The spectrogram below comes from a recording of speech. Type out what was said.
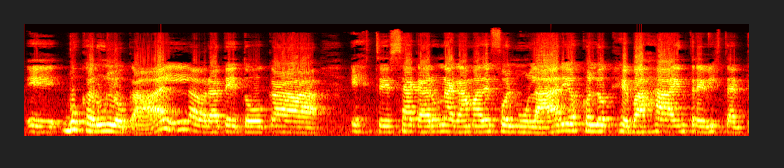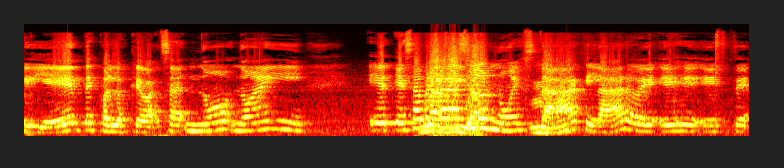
eh, buscar un local, ahora te toca este, sacar una gama de formularios con los que vas a entrevistar clientes, con los que vas, o sea, no, no hay esa preparación no está, claro. E, e, este,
